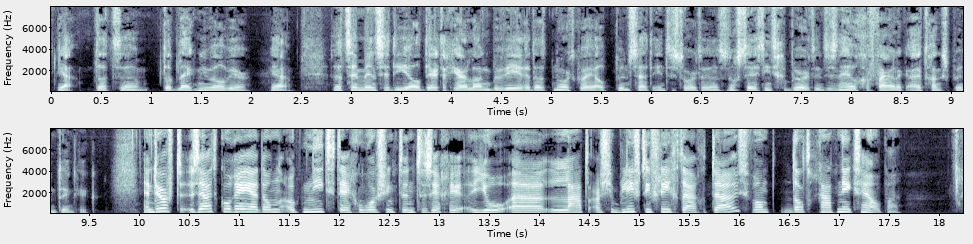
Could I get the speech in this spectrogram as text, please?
Ja, dat, uh, dat blijkt nu wel weer. Ja, dat zijn mensen die al 30 jaar lang beweren dat Noord-Korea op punt staat in te storten. Dat is nog steeds niet gebeurd. Het is een heel gevaarlijk uitgangspunt, denk ik. En durft Zuid-Korea dan ook niet tegen Washington te zeggen... joh, uh, laat alsjeblieft die vliegtuigen thuis, want dat gaat niks helpen? Nou,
